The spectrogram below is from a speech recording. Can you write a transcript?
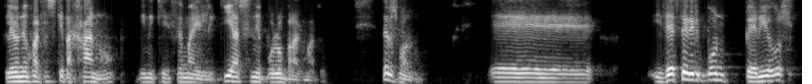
πλέον έχω αρχίσει και τα χάνω. Είναι και θέμα ηλικίας, είναι πολλών πράγματων. Τέλος πάντων. Ε, η δεύτερη λοιπόν περίοδος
